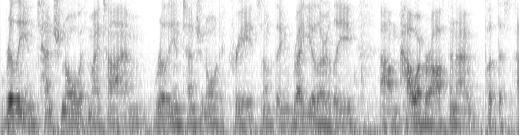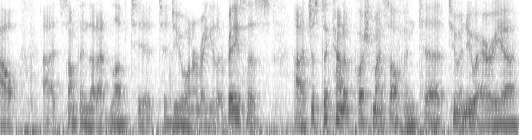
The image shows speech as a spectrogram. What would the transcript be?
really intentional with my time, really intentional to create something regularly. Um, however often I put this out, uh, it's something that I'd love to, to do on a regular basis, uh, just to kind of push myself into to a new area,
